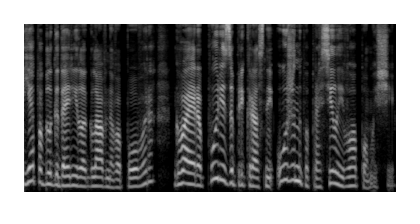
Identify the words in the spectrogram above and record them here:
Я поблагодарила главного повара, Гвайра Пури, за прекрасный ужин и попросила его о помощи.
